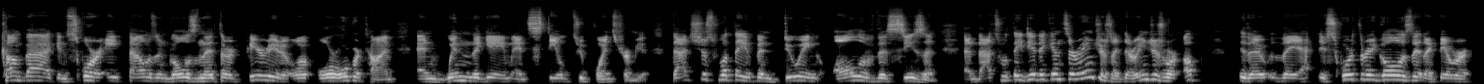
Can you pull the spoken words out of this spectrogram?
Come back and score 8000 goals in the third period or, or overtime and win the game and steal two points from you. That's just what they've been doing all of this season. And that's what they did against the rangers. Like the rangers were up they, they, they scored three goals. They like they were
